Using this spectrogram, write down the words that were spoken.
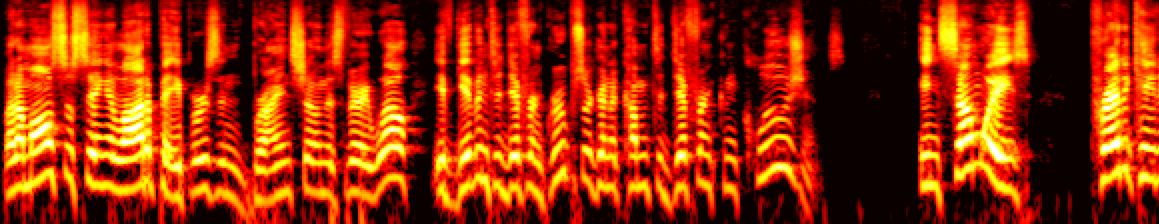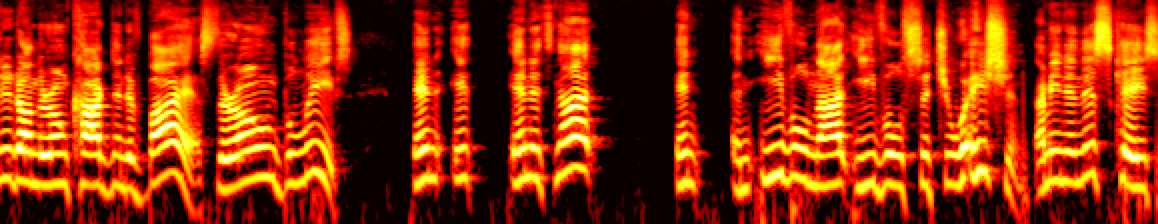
but I'm also seeing a lot of papers, and Brian's shown this very well, if given to different groups, are going to come to different conclusions. In some ways, predicated on their own cognitive bias, their own beliefs. And, it, and it's not an, an evil, not evil situation. I mean, in this case,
